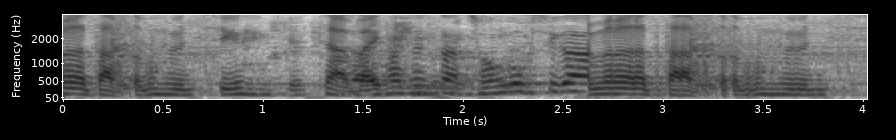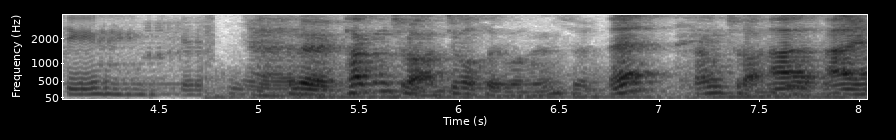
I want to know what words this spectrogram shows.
얼마나 답답하면 지금 이렇게 자 마이크 사실상 전국 시간 얼마나 답답하면 지금 이렇게 네 팔꿈치로 안 찍었어 이번엔 네? 팔꿈치로 안 아 찍었어 아니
